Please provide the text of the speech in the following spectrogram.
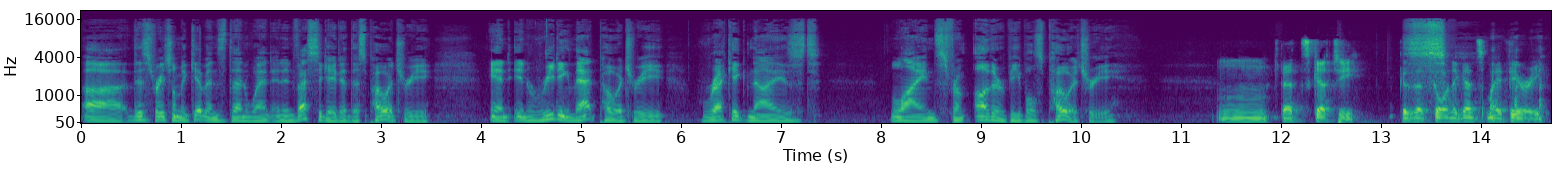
Uh, this Rachel McKibbens then went and investigated this poetry, and in reading that poetry, recognized lines from other people's poetry. Mm, that's sketchy because that's going against my theory.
